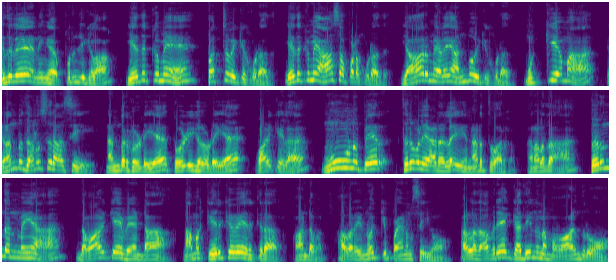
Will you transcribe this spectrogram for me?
இதிலே நீங்க புரிஞ்சுக்கலாம். எதுக்குமே பற்று வைக்கக்கூடாது. எதுக்குமே ஆசைப்படக்கூடாது. யார் மேலேயும் அன்பு வைக்கக்கூடாது. முக்கியமா அன்பு தனுசு ராசி நண்பர்களுடைய தோழிகளுடைய வாழ்க்கையில மூணு பேர் திருவிளையாடலை நடத்துவார்கள். அதனால தான் பெருந்தன்மையா இந்த வாழ்க்கையே வேண்டாம் நமக்கு இருக்கவே இருக்கிறார் ஆண்டவன். அவரை நோக்கி பயணம் செய்வோம். அல்லது அவரே கதின்னு நம்ம வாழ்ந்துருவோம்.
